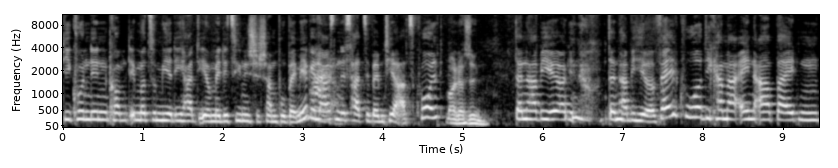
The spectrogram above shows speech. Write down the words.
Die Kundin kommt immer zu mir, die hat ihr medizinisches Shampoo bei mir gelassen. Ah, ja. Das hat sie beim Tierarzt geholt. Macht das Sinn. Dann habe ich hier, genau, dann habe ich hier Fellkur, die kann man einarbeiten.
